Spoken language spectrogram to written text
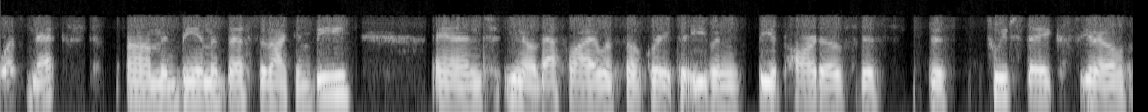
what's next um, and being the best that I can be, and you know that's why it was so great to even be a part of this this sweepstakes. You know,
